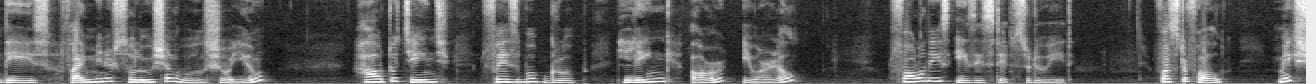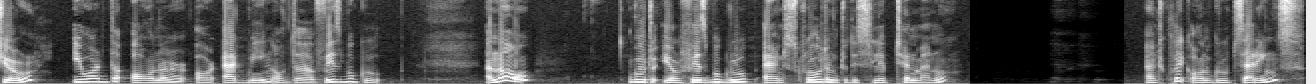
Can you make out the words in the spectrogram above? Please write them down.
This 5 minute solution will show you how to change Facebook group link or URL. Follow these easy steps to do it. First of all, make sure you are the owner or admin of the Facebook group. And now go to your Facebook group and scroll down to this left hand menu and click on group settings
